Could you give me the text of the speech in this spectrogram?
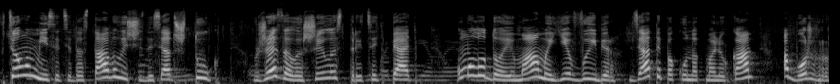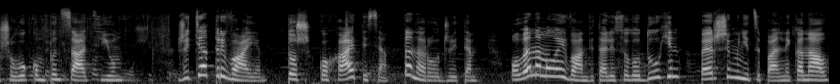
В цьому місяці доставили 60 штук, вже залишилось 35. У молодої мами є вибір – взяти пакунок малюка або ж грошову компенсацію. Життя триває, тож кохайтеся та народжуйте. Олена Малайван, Віталій Солодухін, Перший муніципальний канал.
